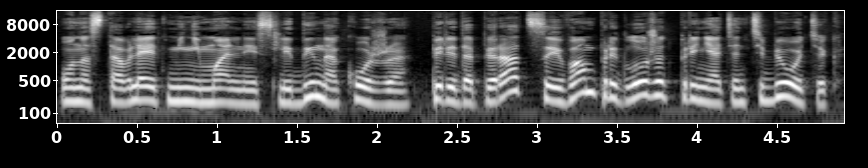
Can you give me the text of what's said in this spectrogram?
Он оставляет минимальные следы на коже. Перед операцией вам предложат может принять антибиотик,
